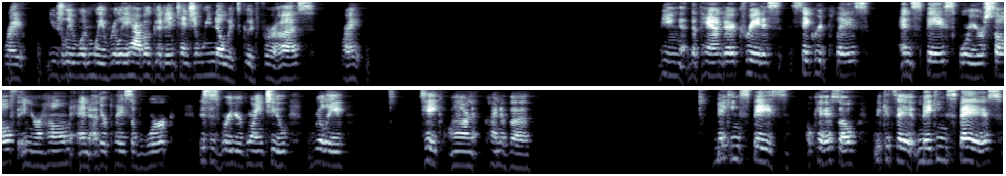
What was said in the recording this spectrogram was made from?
right? Usually, when we really have a good intention, we know it's good for us, right? Being the panda, create a sacred place and space for yourself in your home and other place of work this is where you're going to really take on kind of a making space. Okay, so we could say making space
